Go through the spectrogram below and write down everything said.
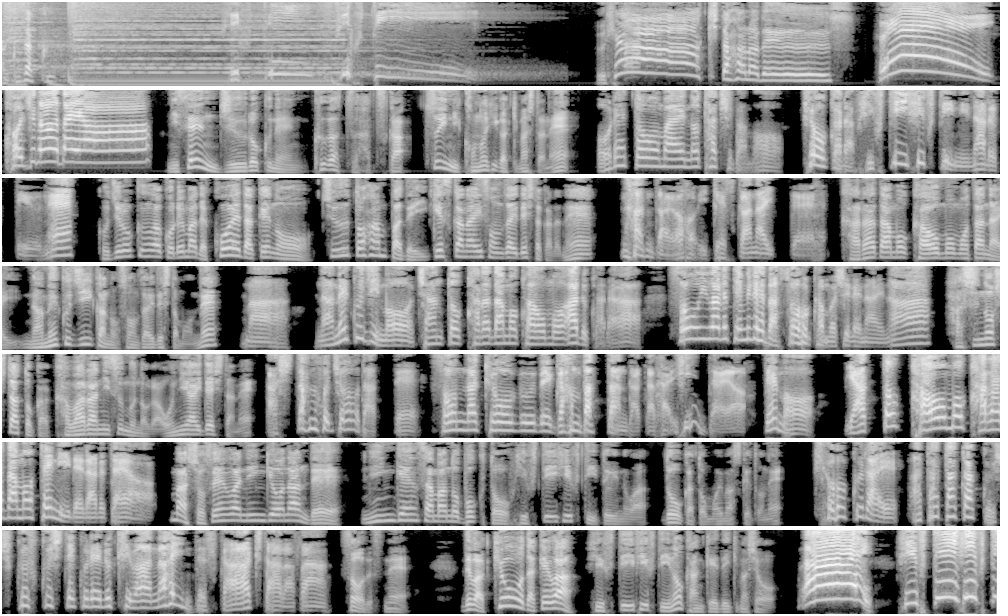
ザクザク。フィフティー、フィフティー。うひゃー北原でーす。ウェーイ小次郎だよ2016年9月20日、ついにこの日が来ましたね。俺とお前の立場も、今日からフィフティーフィフティーになるっていうね。小次郎くんはこれまで声だけの中途半端でいけすかない存在でしたからね。なんだよ、いけすかないって。体も顔も持たないナメクジ以下の存在でしたもんね。まあ、ナメクジもちゃんと体も顔もあるから、そう言われてみればそうかもしれないな。橋の下とか河原に住むのがお似合いでしたね。明日のジョーだって、そんな境遇で頑張ったんだからいいんだよ。でも、やっと顔も体も手に入れられたよ。まあ、所詮は人形なんで、人間様の僕とフィフティフィフティというのはどうかと思いますけどね。今日くらい暖かく祝福してくれる気はないんですか？北原さん。そうですね。では今日だけはフィフティフィフティの関係でいきましょフィフティフィフテ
